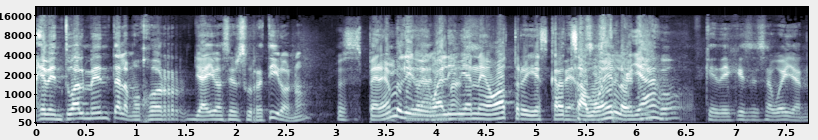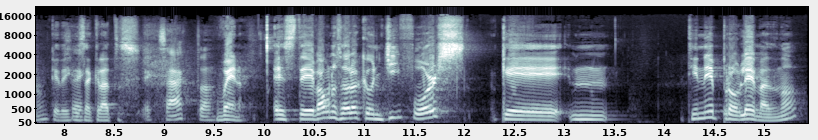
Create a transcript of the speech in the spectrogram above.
eventualmente a lo mejor ya iba a ser su retiro, ¿no? Pues esperemos, digo, igual y viene otro y es Kratos abuelo ya. Que dejes esa huella, ¿no? Que dejes a Kratos. Exacto. Bueno, este, vámonos ahora con GeForce, que mm, tiene problemas, ¿no?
